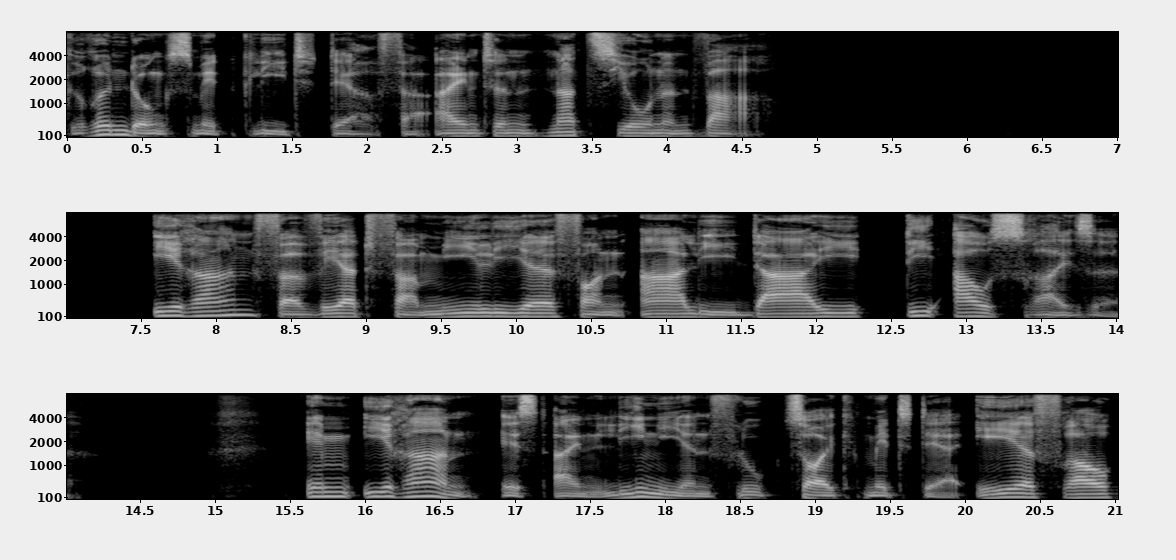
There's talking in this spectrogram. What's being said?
Gründungsmitglied der Vereinten Nationen war. Iran verwehrt Familie von Ali Dai die Ausreise. Im Iran ist ein Linienflugzeug mit der Ehefrau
